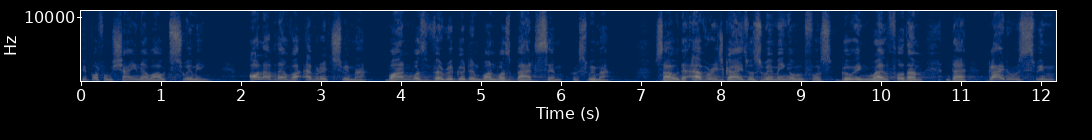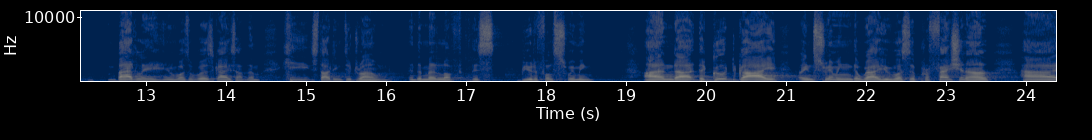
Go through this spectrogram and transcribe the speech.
people from China out swimming. All of them were average swimmer. One was very good and one was bad sim- swimmer. So the average guys were swimming, it was going well for them. The guy who swim badly and was the worst guys of them, he starting to drown in the middle of this beautiful swimming. And uh, the good guy in swimming, the guy who was a professional, uh,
